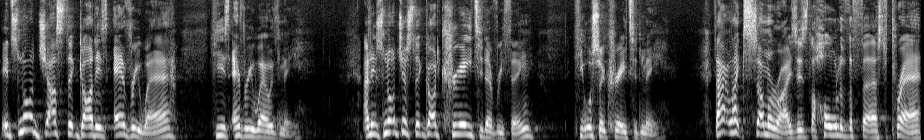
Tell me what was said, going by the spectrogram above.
It's not just that God is everywhere, He is everywhere with me. And it's not just that God created everything, He also created me. That like summarizes the whole of the first prayer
